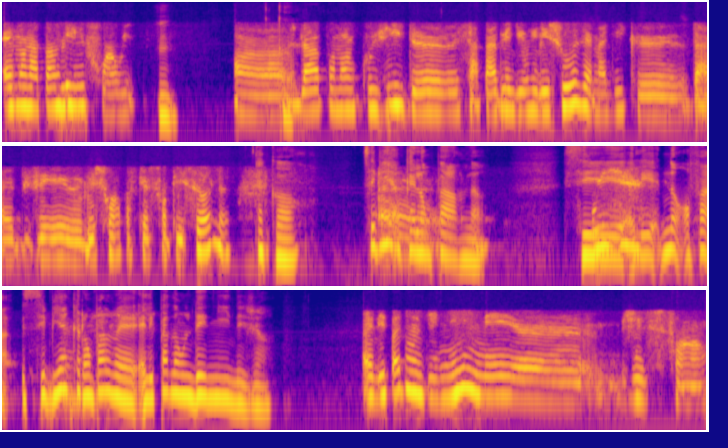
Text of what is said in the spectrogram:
Elle m'en a parlé une fois, oui. Hmm. Euh, là, pendant le Covid, euh, ça n'a pas amélioré les choses. Elle m'a dit que bah, elle buvait le soir parce qu'elle se sentait seule. D'accord. C'est bien qu'elle en parle. Hein. C'est, est, non, enfin, c'est bien qu'elle en parle, mais elle n'est pas dans le déni déjà. Elle n'est pas dans le déni, mais enfin,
